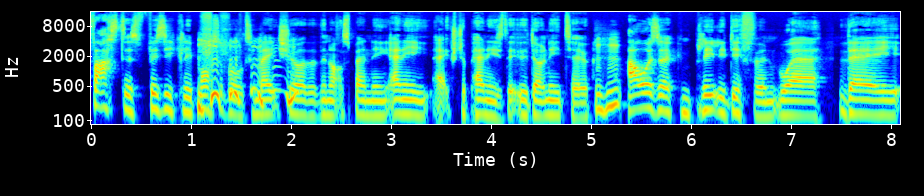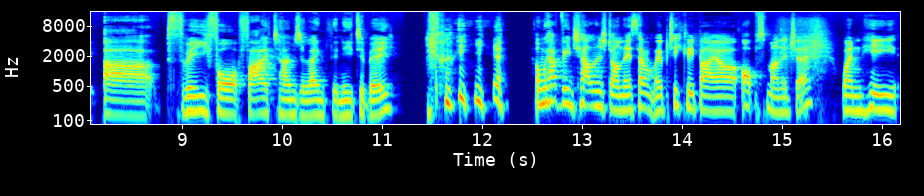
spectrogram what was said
fast as physically possible to make sure that they're not spending any extra pennies that they don't need to. Mhm. Ours are completely different where they are three, four, five times the length they need to be. yeah. And we have been challenged on this, haven't we? Particularly by our ops manager when he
